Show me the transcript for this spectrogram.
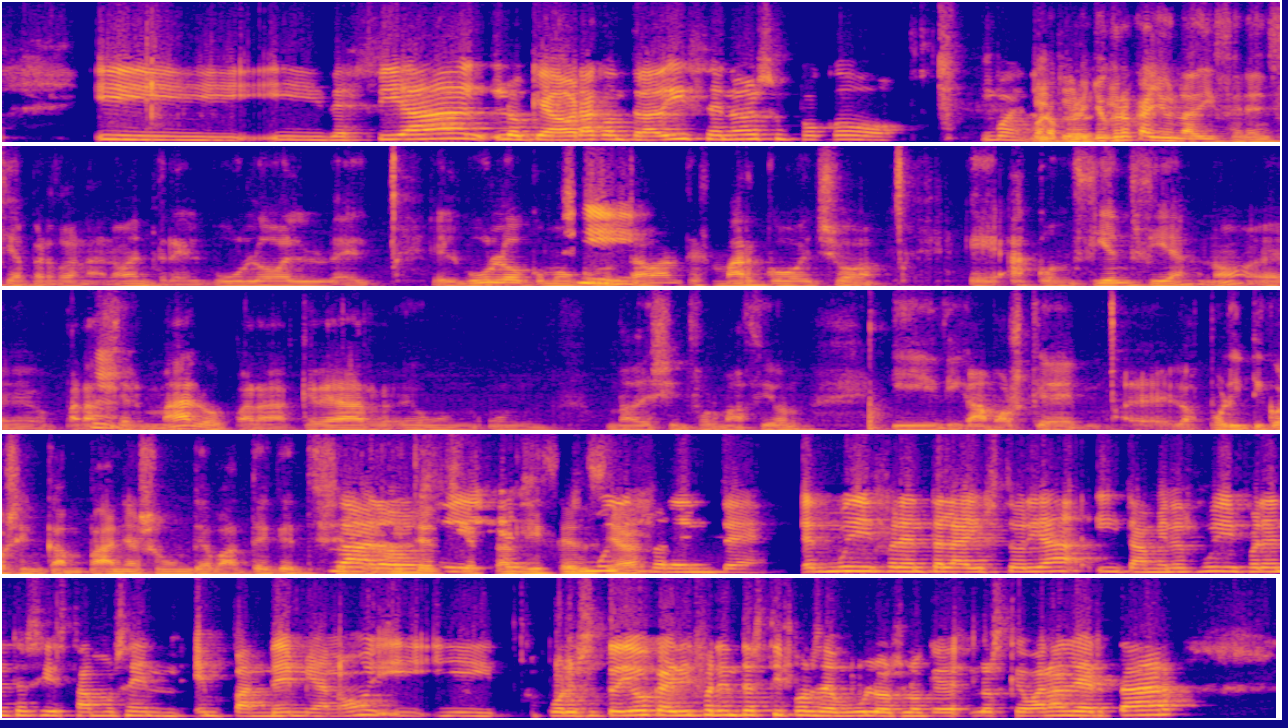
y, decía lo que ahora contradice, ¿no? Es un poco... Bueno, pero yo creo que hay una diferencia, perdona, ¿no? Entre el bulo, el, el, bulo, como comentaba antes Marco, hecho eh, a conciencia, ¿no? Eh, para hacer mal o para crear un una desinformación y digamos que eh, los políticos en campaña son un debate que se permiten ciertas es, licencias. Es muy diferente, es muy diferente la historia y también es muy diferente si estamos en, pandemia, ¿no? Y, por eso te digo que hay diferentes tipos de bulos, lo que, los que van a alertar,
